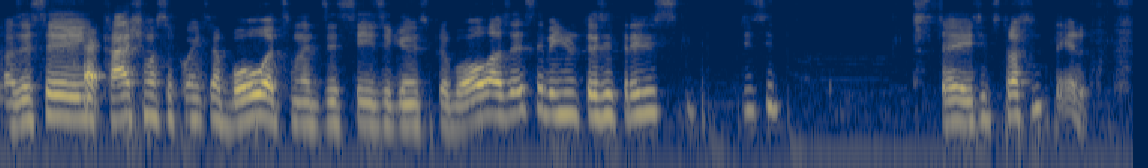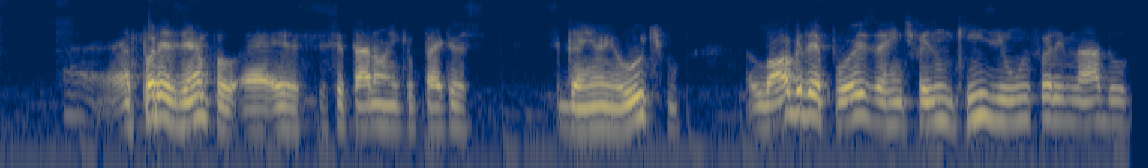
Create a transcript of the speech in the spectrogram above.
Às vezes você encaixa uma sequência boa de semana 16 e ganha o Super Bowl, às vezes você vem no 13 e 3 e se, se, se destroça inteiro. É, por exemplo, é, eles citaram aí que o Packers se ganhou em último. Logo depois a gente fez um 15-1 e foi eliminado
